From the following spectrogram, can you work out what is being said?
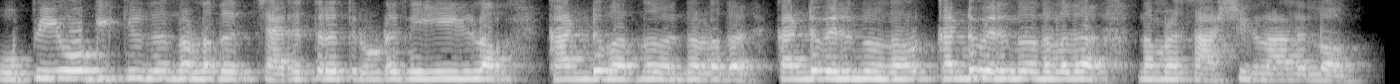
ഉപയോഗിക്കുന്നു എന്നുള്ളത് ചരിത്രത്തിലുടനീളം കണ്ടുവന്നു എന്നുള്ളത് കണ്ടുവരുന്നു കണ്ടുവരുന്നു എന്നുള്ളത് നമ്മൾ സാക്ഷികളാണല്ലോ.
